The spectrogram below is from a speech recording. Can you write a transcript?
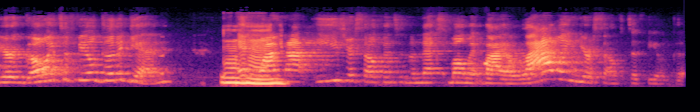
you're going to feel good again. Mm-hmm. And why not ease yourself into the next moment by allowing yourself to feel good?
